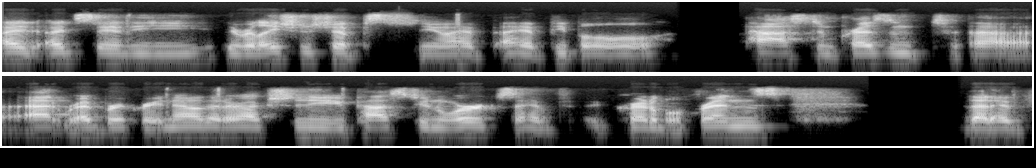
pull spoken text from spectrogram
I, i'd say the the relationships you know i have, I have people past and present uh, at red brick right now that are actually past student works. I have incredible friends that i've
